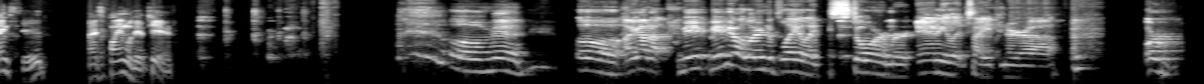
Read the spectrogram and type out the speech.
thanks, dude. Nice playing with you too. oh man. Oh, I gotta maybe, maybe I'll learn to play like Storm or Amulet Titan or uh or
